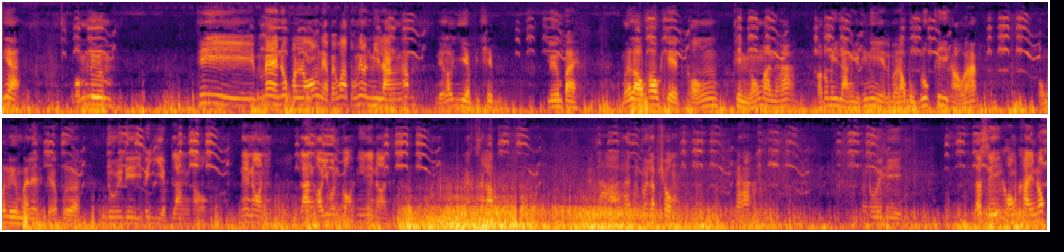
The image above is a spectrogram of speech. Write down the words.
เนี่ย ผมลืม ที่แม่นกมันร้องเนี่ยไปว่าตรงนี้มันมีรังครับ เดี๋ยวเราเหยียบพี่ชิบลืมไป เหมื่อนเราเข้าเขตของถิ่นของมันนะฮะ เขาต้องมีรังอยู่ที่นี่เหมือนเราบุกรุกที่เขาฮะผมก็ลืมไปเลย เดี๋ยวเผื่อดูดีๆไปเหยียบรังเขา แน่นอนรังเขาอยู่บนเกาะนี้แน่นอนนะครับเดี๋ยวหาให้เพื่อนๆรับชมนะฮะต้องดูดีๆ แล้วสีของไข่นก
